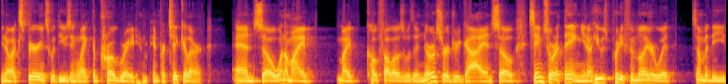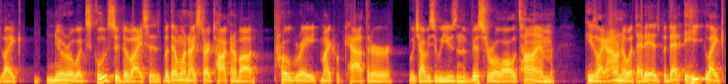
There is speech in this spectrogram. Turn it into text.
you know, experience with using like the Progreat in, in particular. And so one of my my co-fellows was a neurosurgery guy, and so same sort of thing. You know, he was pretty familiar with some of the like neuro exclusive devices, but then when I start talking about Progreat microcatheter, which obviously we use in the visceral all the time, he's like, I don't know what that is, but that he like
